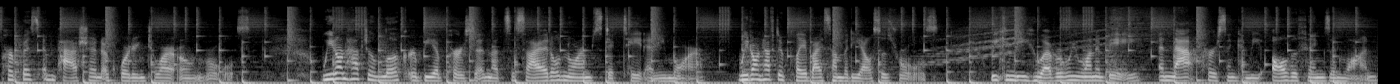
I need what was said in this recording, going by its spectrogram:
purpose and passion according to our own rules. We don't have to look or be a person that societal norms dictate anymore. We don't have to play by somebody else's rules. We can be whoever we want to be, and that person can be all the things in one.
